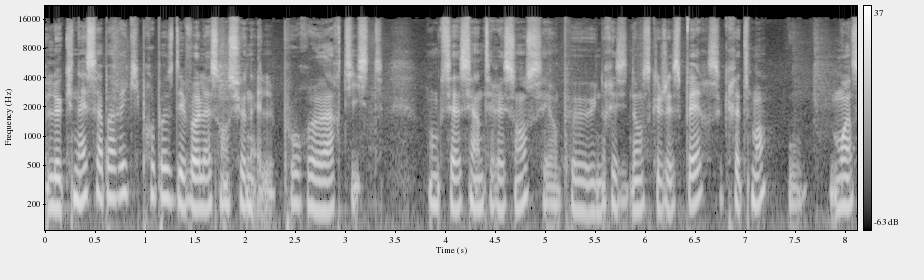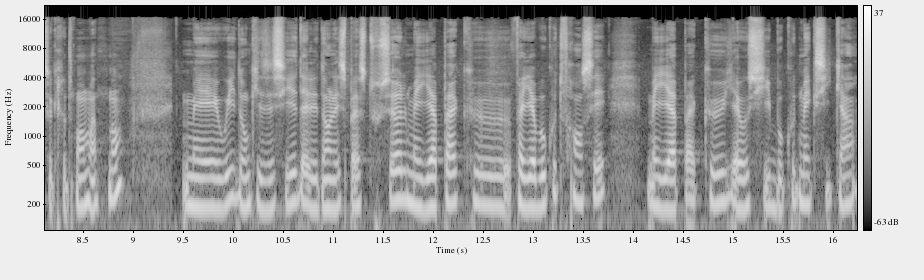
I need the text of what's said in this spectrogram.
le CNES à Paris qui propose des vols ascensionnels pour artistes. Donc c'est assez intéressant, c'est un peu une résidence que j'espère secrètement, ou moins secrètement maintenant. Mais oui, donc ils essayaient d'aller dans l'espace tout seuls, mais il n'y a pas que... Enfin, il y a beaucoup de Français, mais il n'y a pas que, il y a aussi beaucoup de Mexicains.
